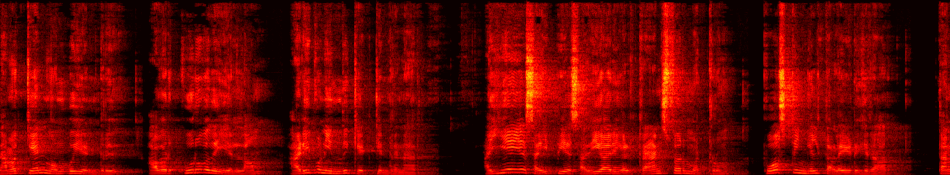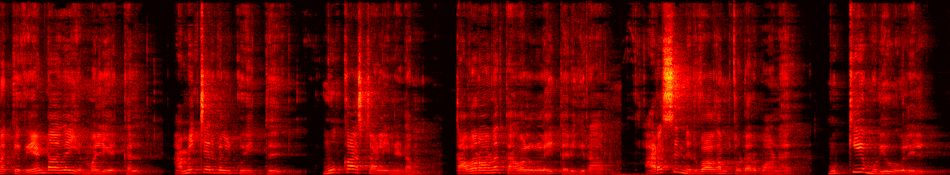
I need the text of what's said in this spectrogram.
நமக்கேன் வம்பு என்று அவர் கூறுவதையெல்லாம் அடிபணிந்து கேட்கின்றனர். ஐஏஎஸ் ஐபிஎஸ் அதிகாரிகள் டிரான்ஸ்ஃபர் மற்றும் போஸ்டிங்கில் தலையிடுகிறார். தனக்கு வேண்டாத எம்எல்ஏக்கள் அமைச்சர்கள் குறித்து மு. க. ஸ்டாலினிடம் தவறான தகவல்களை தருகிறார். அரசு நிர்வாகம் தொடர்பான முக்கிய முடிவுகளில்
